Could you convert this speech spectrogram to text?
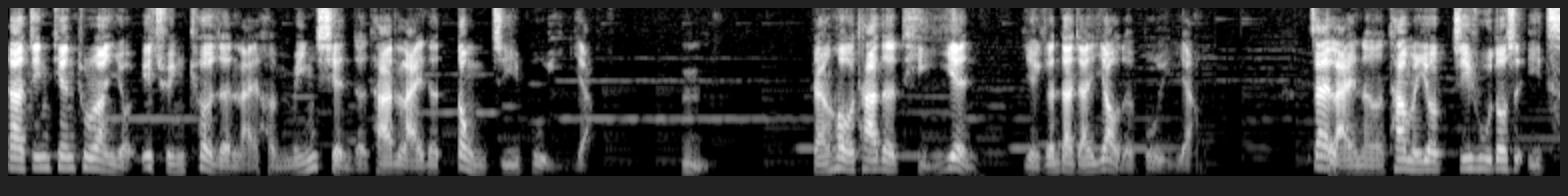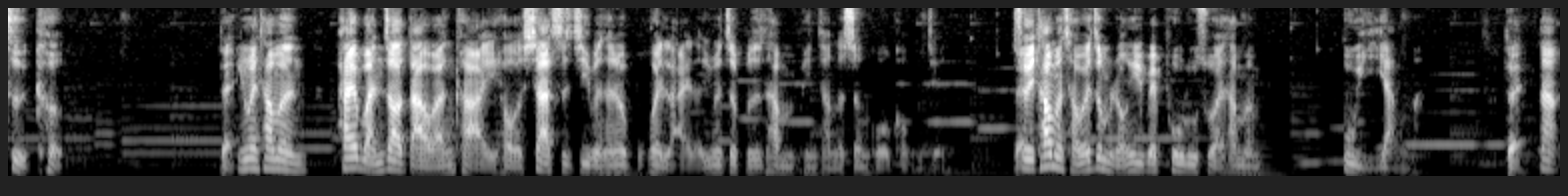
那今天突然有一群客人来，很明显的他来的动机不一样，嗯，然后他的体验也跟大家要的不一样。再来呢，他们又几乎都是一次客，对，因为他们拍完照、打完卡以后，下次基本上就不会来了，因为这不是他们平常的生活空间，所以他们才会这么容易被暴露出来，他们不一样嘛。对，那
